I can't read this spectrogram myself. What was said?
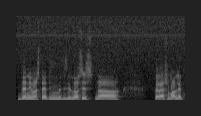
Δεν είμαστε έτοιμοι με τις δηλώσεις. Να περάσουμε αλέκο.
